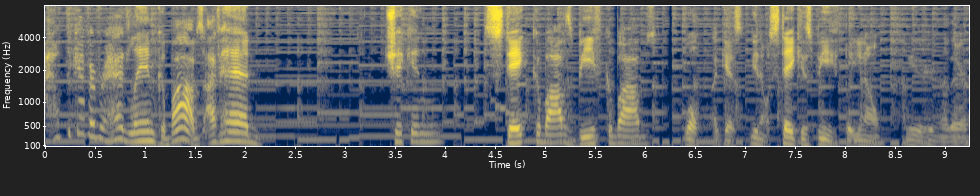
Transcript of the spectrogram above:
I don't think I've ever had lamb kebabs. I've had chicken, steak kebabs, beef kebabs. Well, I guess, you know, steak is beef, but, you know, neither here nor there.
